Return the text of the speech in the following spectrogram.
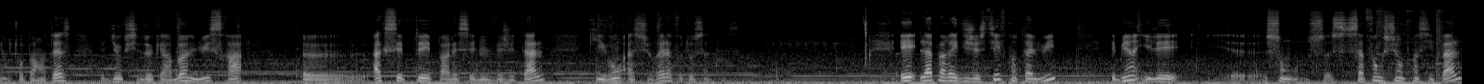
Et entre parenthèses, le dioxyde de carbone, lui, sera euh, accepté par les cellules végétales qui vont assurer la photosynthèse. Et l'appareil digestif, quant à lui, eh bien, il est, euh, sa fonction principale,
